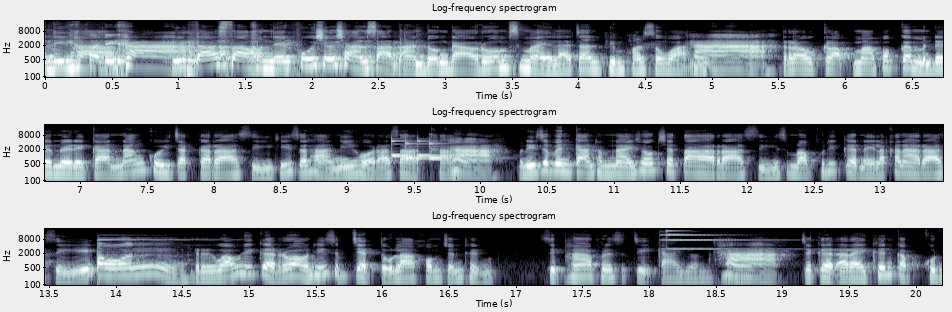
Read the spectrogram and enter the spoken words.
สวัสดีค่ะ สวัสดีค่ะวิต้าสตาร์คอนเน็กผู้เชี่ยวชาญศาสตร์อ่านดวงดาวร่วมสมัยและจันทร์พิมพ์พรสวรรค์ค่ะ เรากลับมาพบกันเหมือนเดิมในรายการนั่งคุยจักรราศีที่สถานีโหราศาสตร์ค่ะค่ะวันนี้จะเป็นการทำนายโชคชะตาราศีสำหรับผู้ที่เกิดในลัคนาราศีต้นหรือว่าผู้ที่เกิดระหว่างวันที่ 17 ตุลาคมจนถึง 15 พฤศจิกายนค่ะค่ะจะเกิดอะไรขึ้นกับคุณ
